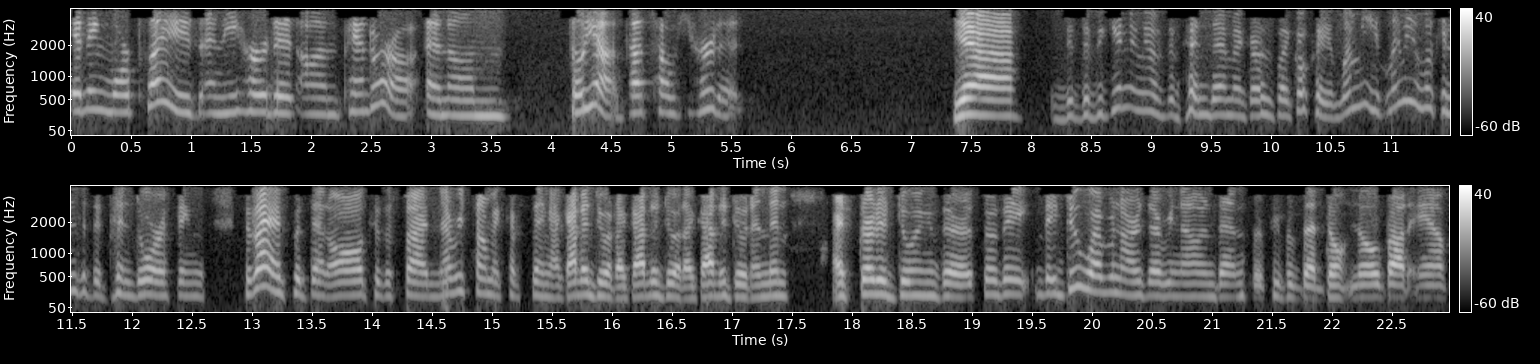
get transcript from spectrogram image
getting more plays, and he heard it on Pandora, and um, so yeah, that's how he heard it. Yeah, the, the beginning of the pandemic, I was like, okay, let me let me look into the Pandora thing because I had put that all to the side, and every time I kept saying, I got to do it, I got to do it, I got to do it, and then I started doing their. So they they do webinars every now and then for people that don't know about AMP,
